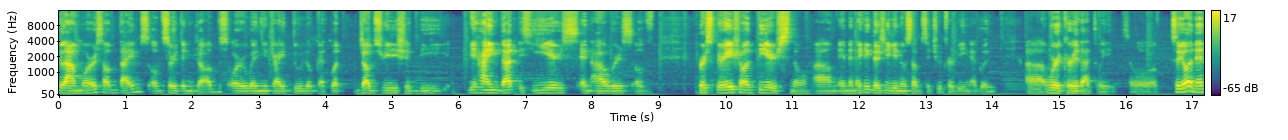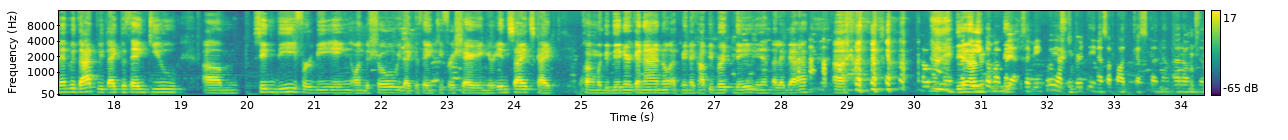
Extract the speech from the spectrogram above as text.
glamour sometimes of certain jobs or when you try to look at what jobs really should be behind that is years and hours of perspiration, tears, no? Um, and, and I think there's really no substitute for being a good uh, worker that way. So, so yon. And then with that, we'd like to thank you, um, Cindy, for being on the show. We'd like to thank you for sharing your insights kahit mukhang magdi-dinner ka na, no? At may nag-happy birthday, ganyan talaga. Uh, Di ko mamaya, sabihin ko, happy birthday, nasa podcast ka ng around the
